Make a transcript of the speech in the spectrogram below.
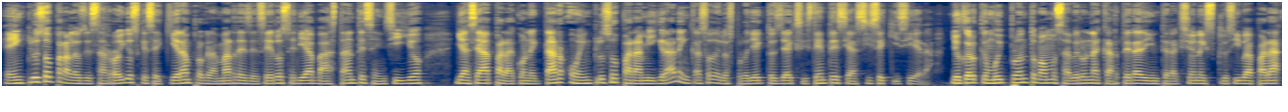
e incluso para los desarrollos que se quieran programar desde cero sería bastante sencillo, ya sea para conectar o incluso para migrar en caso de los proyectos ya existentes si así se quisiera. Yo creo que muy pronto vamos a ver una cartera de interacción exclusiva para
